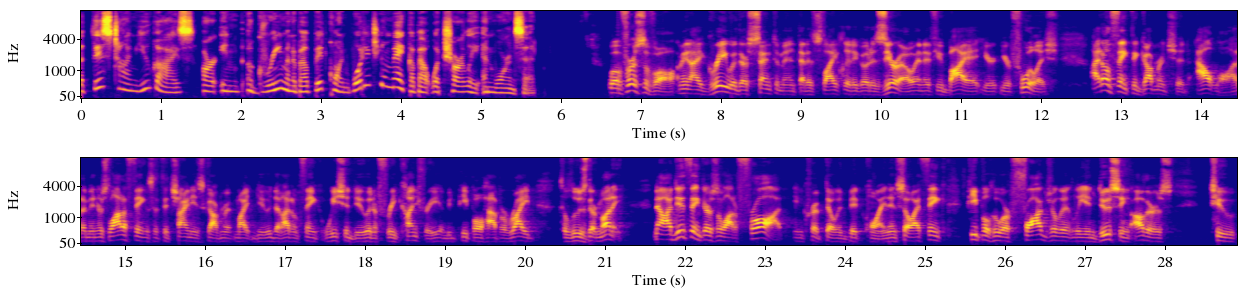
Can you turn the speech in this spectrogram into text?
But this time you guys are in agreement about Bitcoin. What did you make about what Charlie and Warren said? Well, first of all, I mean, I agree with their sentiment that it's likely to go to zero, and if you buy it, you're, you're foolish. I don't think the government should outlaw it. I mean, there's a lot of things that the Chinese government might do that I don't think we should do in a free country. I mean, people have a right to lose their money. Now, I do think there's a lot of fraud in crypto and Bitcoin. And so I think people who are fraudulently inducing others to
